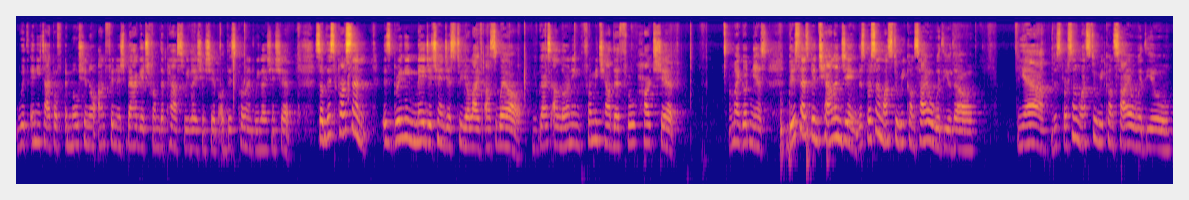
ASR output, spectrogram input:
with any type of emotional unfinished baggage from the past relationship or this current relationship. So this person is bringing major changes to your life as well. You guys are learning from each other through hardship. Oh my goodness, this has been challenging. This person wants to reconcile with you though. Yeah, this person wants to reconcile with you.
